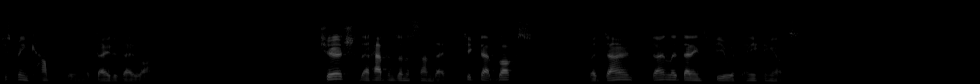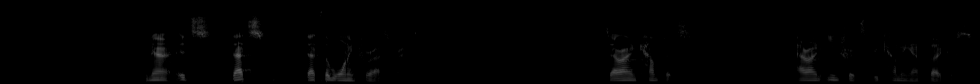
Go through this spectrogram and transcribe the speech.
just being comfortable in the day to day life. Church, that happens on a Sunday. Tick that box, but don't, don't let that interfere with anything else. You know, it's, that's, that's the warning for us, friends. It's our own comforts, our own interests becoming our focus.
